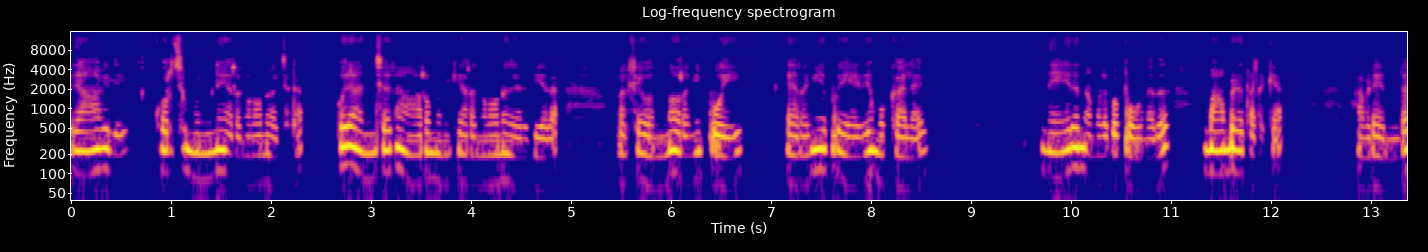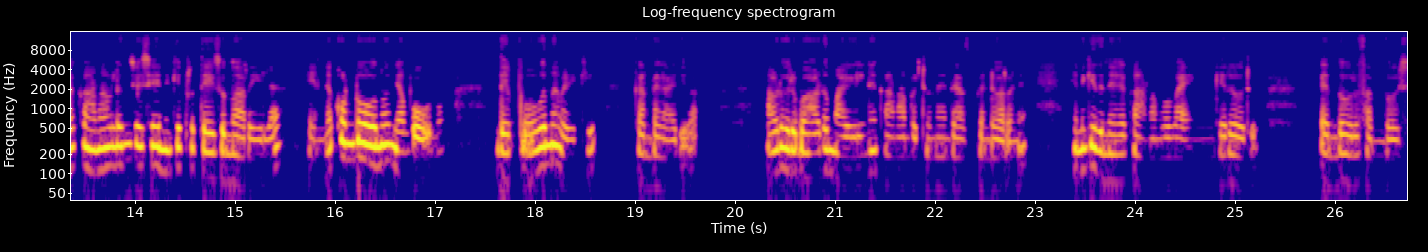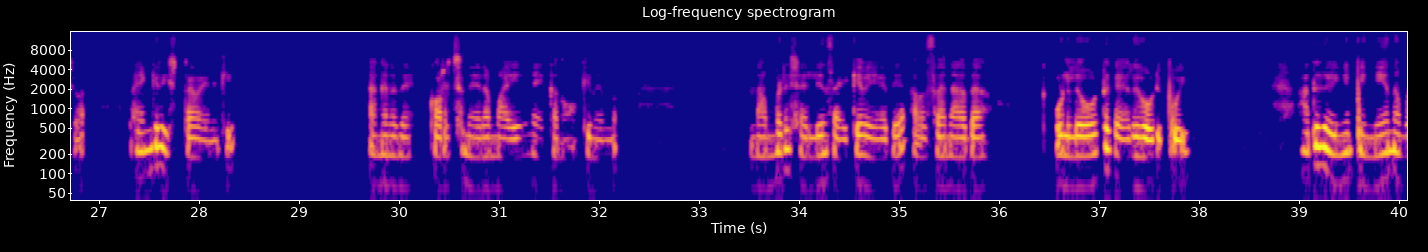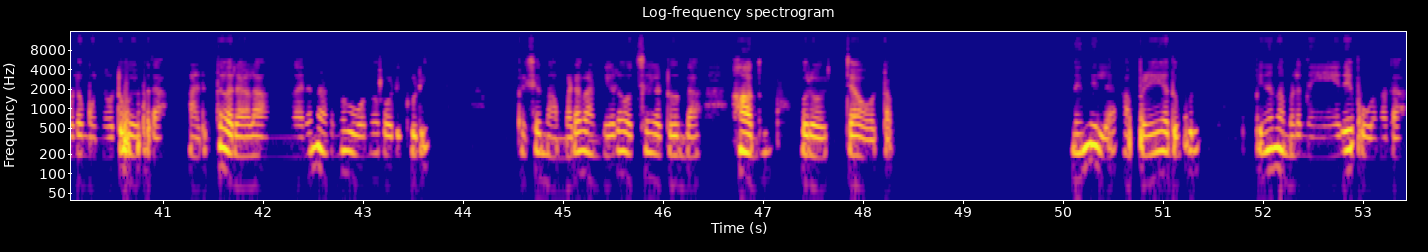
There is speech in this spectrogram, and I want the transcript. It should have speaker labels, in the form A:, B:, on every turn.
A: രാവിലെ കുറച്ച് മുന്നേ ഇറങ്ങണമെന്ന് വെച്ചതാ. ഒരു അഞ്ചര ആറു മണിക്ക് ഇറങ്ങണമെന്ന് കരുതിയതാ. പക്ഷെ ഒന്ന് ഉറങ്ങിപ്പോയി ഇറങ്ങിയപ്പോൾ ഏഴേ മുക്കാലായി. നേരെ നമ്മളിപ്പോൾ പോകുന്നത് മാമ്പഴ തറയ്ക്കാൻ അവിടെ എന്താ കാണാനുള്ളതെന്ന് ചോദിച്ചാൽ എനിക്ക് പ്രത്യേകിച്ചൊന്നും അറിയില്ല. എന്നെ കൊണ്ടുപോകുന്നു ഞാൻ പോകുന്നു. ദേ പോകുന്ന വഴിക്ക് കണ്ട കാര്യമാണ് അവിടെ ഒരുപാട് മയിലിനെ കാണാൻ പറ്റുമെന്ന് എന്റെ ഹസ്ബൻഡ് പറഞ്ഞു. എനിക്കിതിനെയൊക്കെ കാണുമ്പോൾ ഭയങ്കര ഒരു എന്തോ ഒരു സന്തോഷമാണ് ഭയങ്കര ഇഷ്ടമാണ് എനിക്ക്. അങ്ങനെ ദേ കുറച്ച് നേരം മയിലിനെയൊക്കെ നോക്കി നിന്നു. നമ്മുടെ ശല്യം സഹിക്കവയ്യാതെ അവസാനം അതാ ഉള്ളിലോട്ട് കയറി ഓടിപ്പോയി. അത് കഴിഞ്ഞ് പിന്നെയും നമ്മൾ മുന്നോട്ട് പോയപ്പോഴാ അടുത്ത ഒരാൾ അങ്ങനെ നടന്നു പോകുന്ന റോഡിൽ കൂടി. പക്ഷെ നമ്മുടെ വണ്ടിയുടെ ഒച്ച കേട്ടതെന്താ അതും ഒരൊറ്റ ഓട്ടം. നിന്നില്ല അപ്പോഴേ അത് പോയി. പിന്നെ നമ്മൾ നേരെ പോകുന്നതാ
